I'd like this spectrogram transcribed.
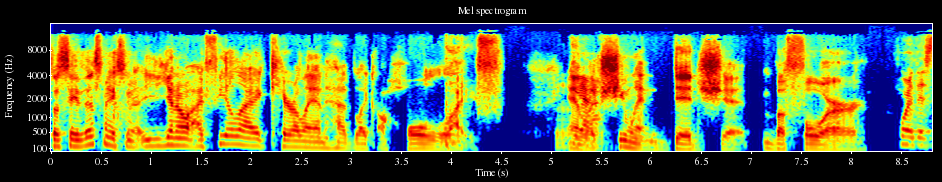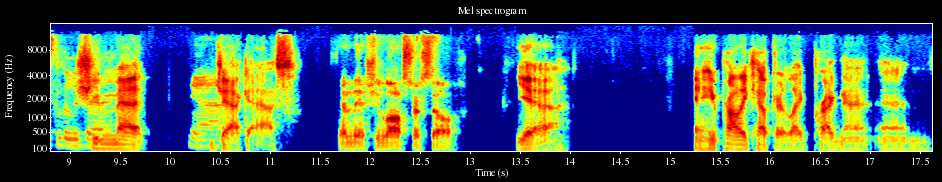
So see, this makes me, you know, I feel like Carol Ann had like a whole life. And Yeah. like she went and did shit before For this loser. she met yeah. Jackass. and then she lost herself. Yeah. And he probably kept her like pregnant and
